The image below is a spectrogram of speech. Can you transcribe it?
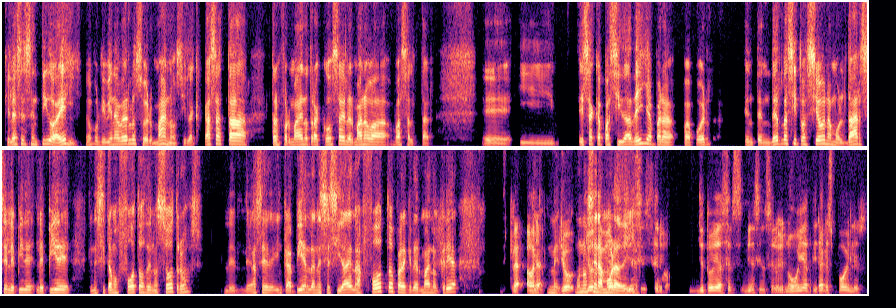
que le hace sentido a él, ¿no? Porque viene a verlo su hermano. Si la casa está transformada en otra cosa, el hermano va, va a saltar. Eh, y esa capacidad de ella para, para, poder entender la situación, amoldarse, le pide, le pide que necesitamos fotos de nosotros, le, hace hincapié en la necesidad de las fotos para que el hermano crea. ahora, yo, uno se enamora de ella. yo te voy a ser bien sincero, yo no voy a tirar spoilers,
